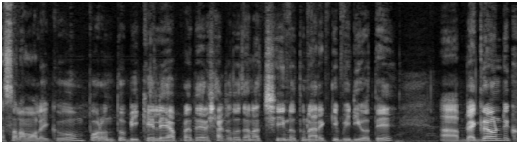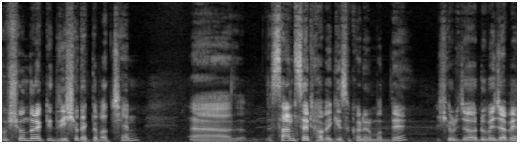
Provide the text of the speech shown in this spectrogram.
আসসালামু আলাইকুম। পরন্ত বিকেলে আপনাদের স্বাগত জানাচ্ছি নতুন আরেকটি ভিডিওতে। ব্যাকগ্রাউন্ডে খুব সুন্দর একটি দৃশ্য দেখতে পাচ্ছেন। সানসেট হবে কিছুক্ষণের মধ্যে। সূর্য ডুবে যাবে।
